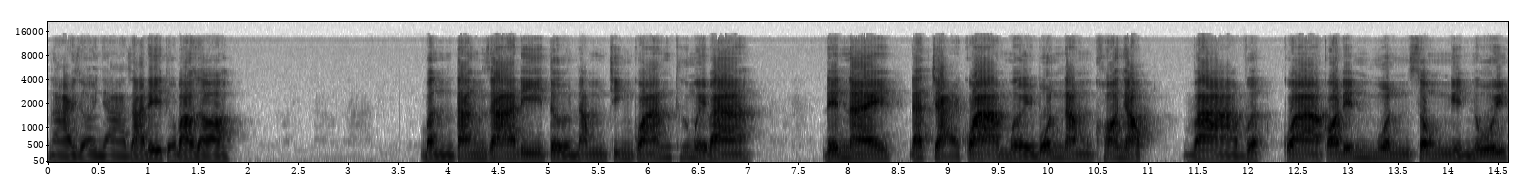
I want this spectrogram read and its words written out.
ngài rời nhà ra đi từ bao giờ? Bần tăng ra đi từ năm trinh quán thứ 13 Đến nay đã trải qua 14 năm khó nhọc và vượt qua có đến muôn sông nghìn núi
